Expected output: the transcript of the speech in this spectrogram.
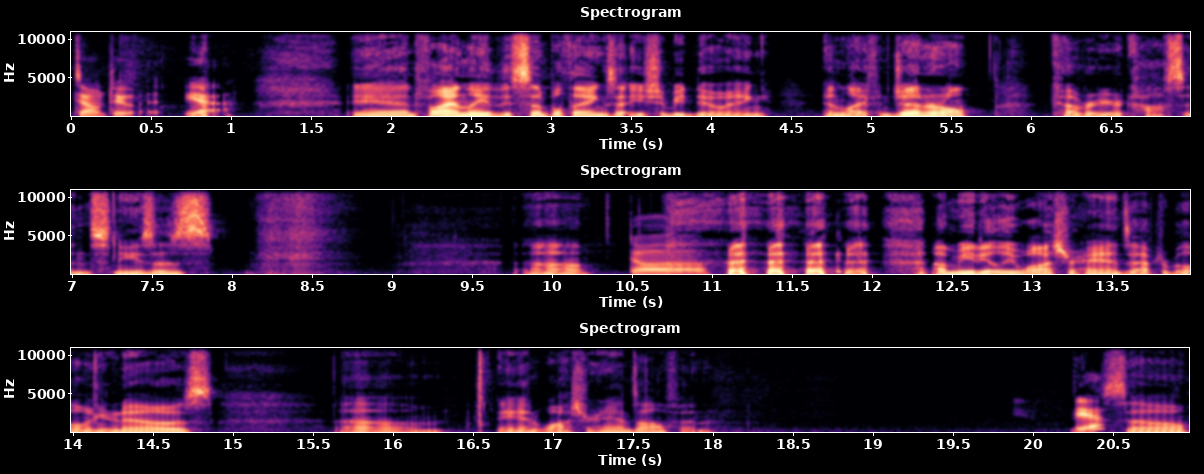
Don't do it. Yeah. And finally, the simple things that you should be doing in life in general cover your coughs and sneezes. Uh, Duh. Immediately wash your hands after blowing your nose. Um, and wash your hands often. Yeah, So,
